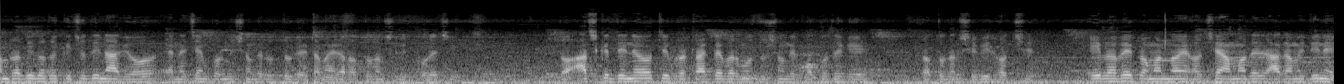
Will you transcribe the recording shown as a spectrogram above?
আমরা বিগত কিছুদিন আগেও এনএচএম কর্মীর সঙ্গে উদ্যোগে একটা মেগা রক্তদান শিবির করেছি। তো আজকের দিনেও ত্রিপুরা ট্রাক ড্রাইভার মজদুর সংঘের পক্ষ থেকে রক্তদান শিবির হচ্ছে। এইভাবে ক্রমান্বয়ে হচ্ছে আমাদের আগামী দিনে,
